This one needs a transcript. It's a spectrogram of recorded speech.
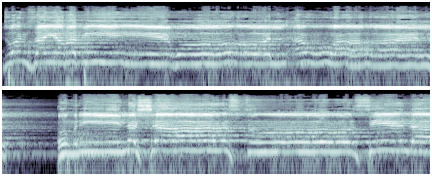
دوان زي ربيع عمري لشاست سيدا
